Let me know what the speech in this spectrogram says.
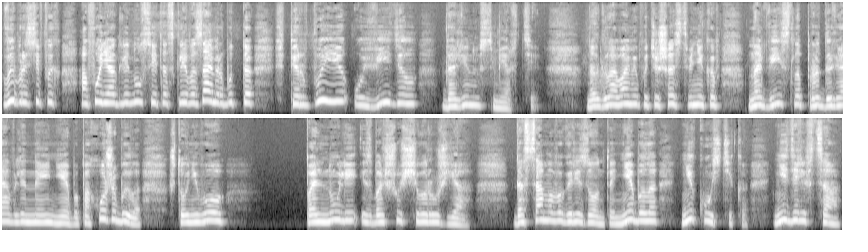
Выбросив их, Афоня оглянулся и тоскливо замер, будто впервые увидел долину смерти. Над головами путешественников нависло продырявленное небо. Похоже было, что у него пальнули из большущего ружья. До самого горизонта не было ни кустика, ни деревца.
